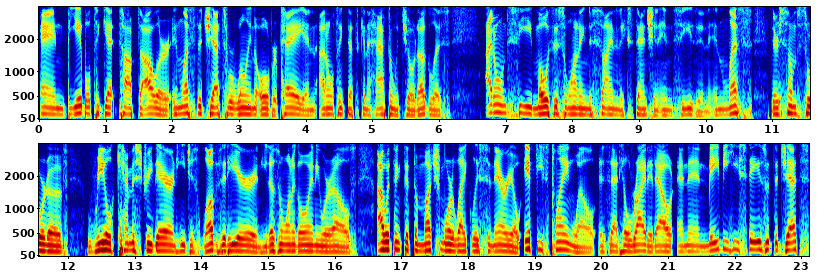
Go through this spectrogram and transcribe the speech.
and be able to get top dollar unless the Jets were willing to overpay. And I don't think that's going to happen with Joe Douglas. I don't see Moses wanting to sign an extension in season unless there's some sort of real chemistry there and he just loves it here and he doesn't want to go anywhere else. I would think that the much more likely scenario, if he's playing well, is that he'll ride it out and then maybe he stays with the Jets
